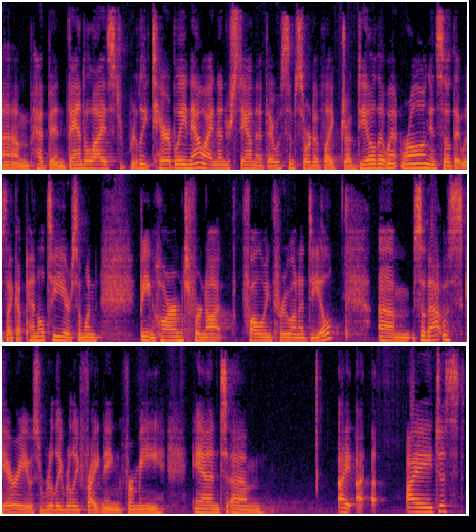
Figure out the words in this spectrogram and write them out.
um, had been vandalized really terribly. Now I understand that there was some sort of like drug deal that went wrong, and so that was like a penalty or someone being harmed for not following through on a deal. Um, so that was scary. It was really, really frightening for me, and um, I, I, I just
